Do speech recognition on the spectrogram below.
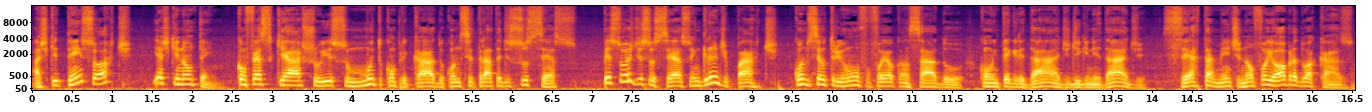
as que têm sorte e as que não têm. Confesso que acho isso muito complicado quando se trata de sucesso. Pessoas de sucesso, em grande parte, quando seu triunfo foi alcançado com integridade e dignidade, certamente não foi obra do acaso,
